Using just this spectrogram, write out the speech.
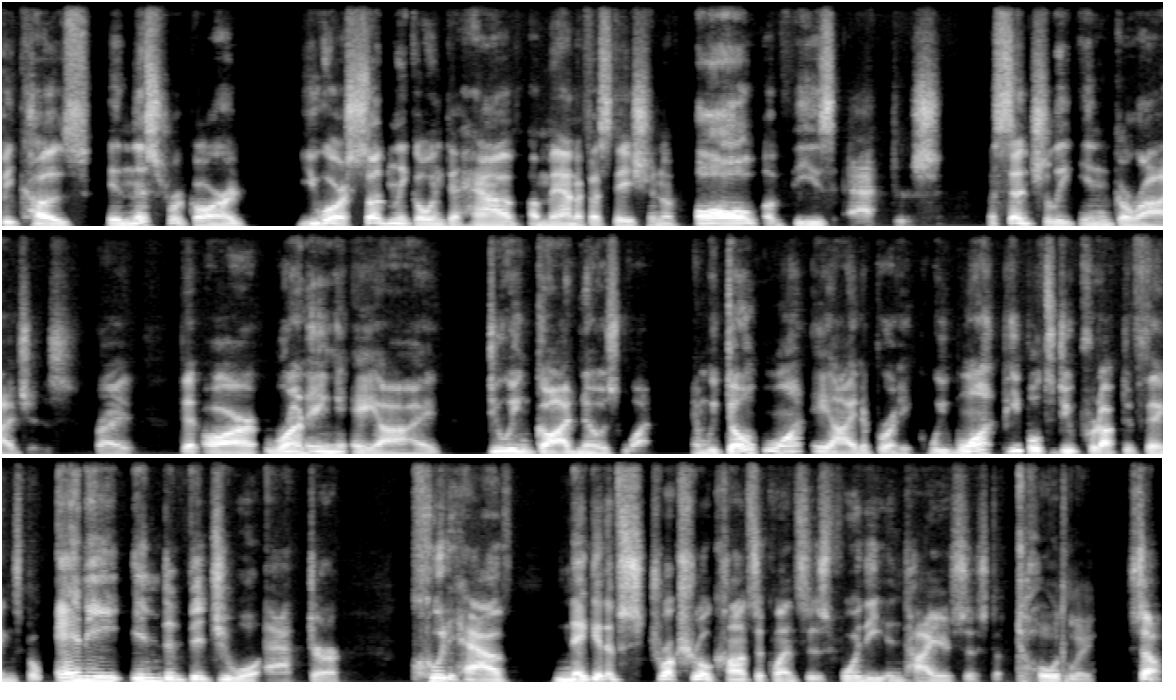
Because in this regard, you are suddenly going to have a manifestation of all of these actors essentially in garages, right? That are running AI, doing God knows what. And we don't want AI to break. We want people to do productive things, but any individual actor could have negative structural consequences for the entire system. Totally. So,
